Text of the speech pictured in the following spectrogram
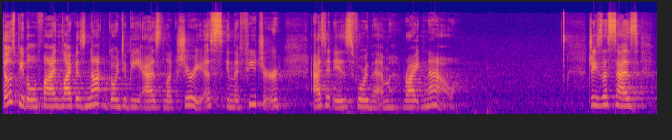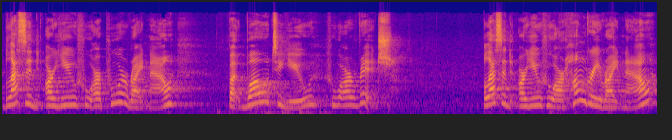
those people will find life is not going to be as luxurious in the future as it is for them right now. Jesus says, Blessed are you who are poor right now, but woe to you who are rich. Blessed are you who are hungry right now.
